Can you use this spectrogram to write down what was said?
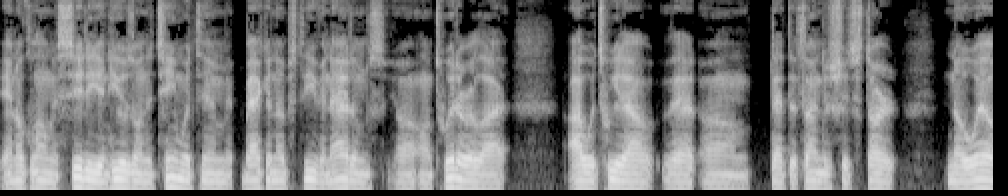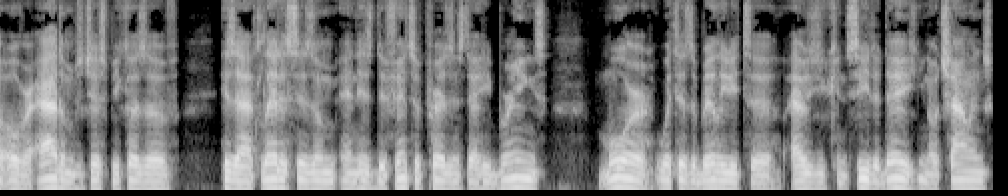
in Oklahoma City, and he was on the team with him, backing up Steven Adams uh, on Twitter a lot. I would tweet out that um, that the Thunder should start Noel over Adams just because of his athleticism and his defensive presence that he brings more with his ability to, as you can see today, you know, challenge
